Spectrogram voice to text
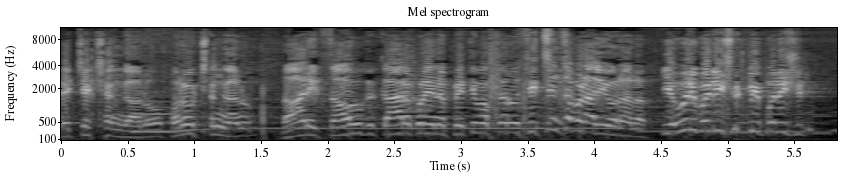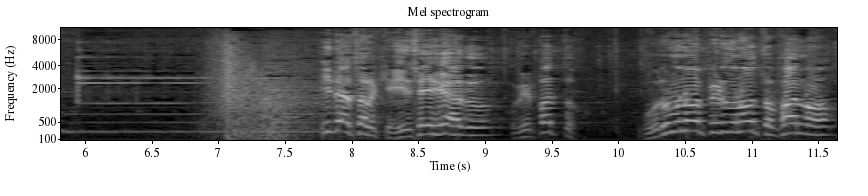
ప్రత్యక్షంగానో పరోక్షంగానో దాని చావుకు కారకులైన ప్రతి ఒక్కరూ శిక్షించబడాలి ఎవరి బడి షుడ్ బి పనిషుడ్ ఇది అసలు కేసే కాదు విపత్తు. ఉరుమునో పిడుగునో తుఫానో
